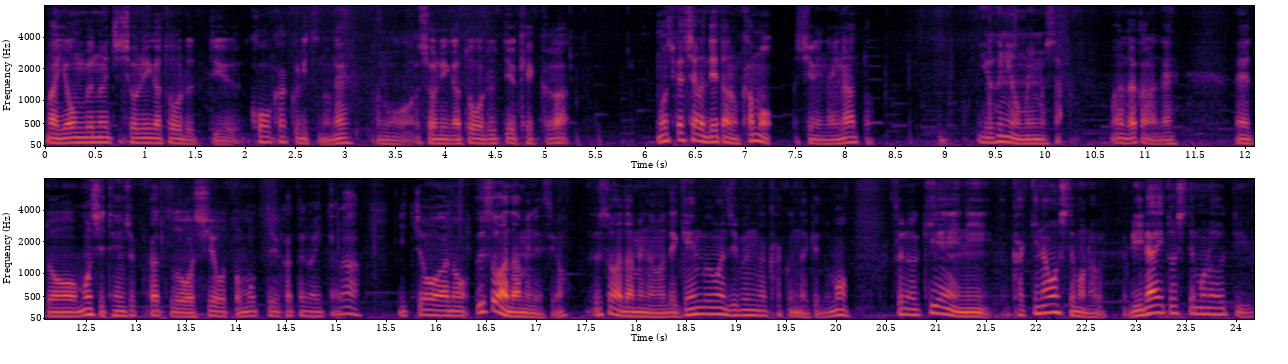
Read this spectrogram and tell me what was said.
まあ、4分の1書類が通るっていう高確率のねあの書類が通るっていう結果がもしかしたら出たのかもしれないなというふうに思いました。まあ、だからね、えーと、もし転職活動をしようと思っている方がいたら一応あの嘘はダメですよ。嘘はダメなので原文は自分が書くんだけどもそれをきれいに書き直してもらう。リライトしてもらうっていう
